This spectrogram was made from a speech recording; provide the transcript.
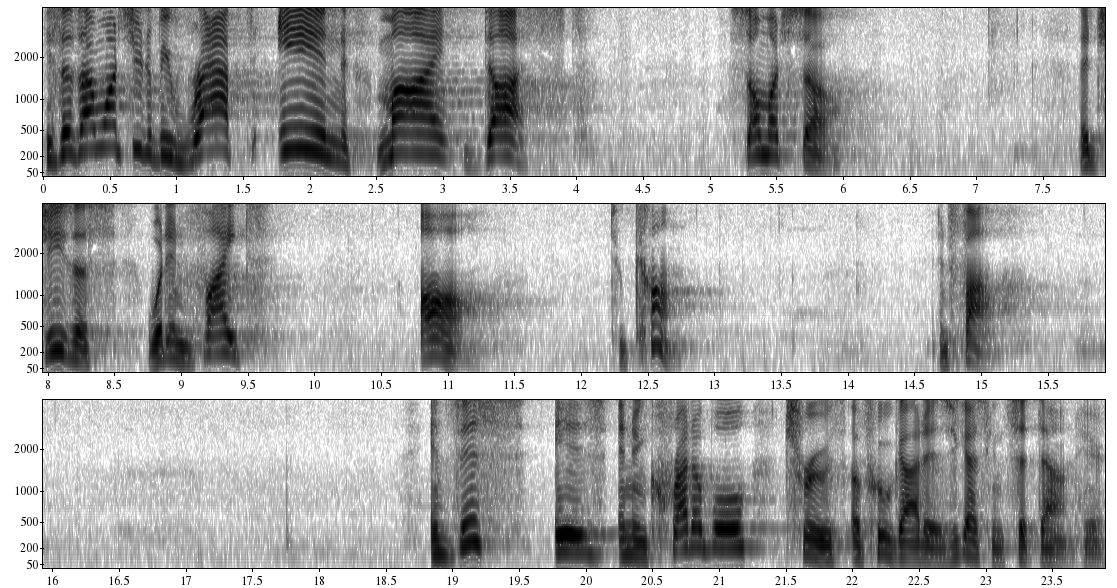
He says, I want you to be wrapped in my dust. So much so that Jesus would invite all to come and follow. And this is an incredible truth of who God is. You guys can sit down here.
